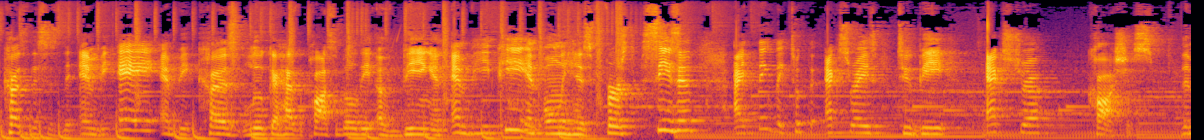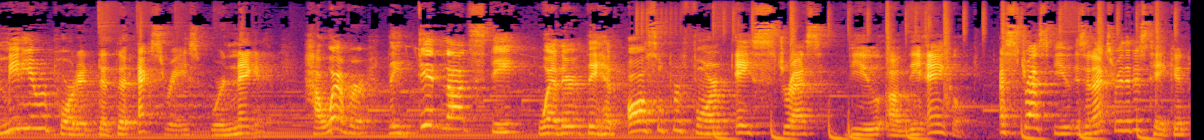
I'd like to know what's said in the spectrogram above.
Because this is the NBA and because Luka has the possibility of being an MVP in only his first season, I think they took the x-rays to be extra cautious. The media reported that the x-rays were negative. However, they did not state whether they had also performed a stress view of the ankle. A stress view is an x-ray that is taken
